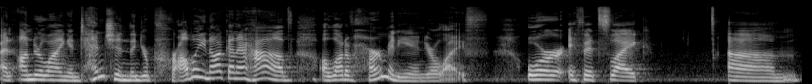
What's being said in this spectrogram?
an underlying intention, then you're probably not going to have a lot of harmony in your life. Or if it's like, um,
